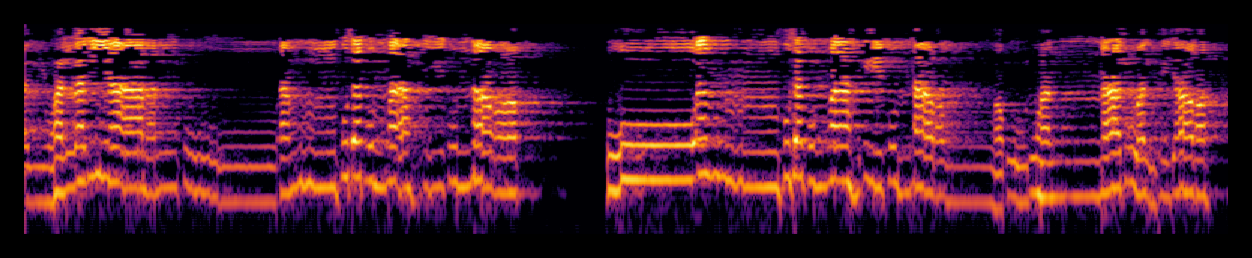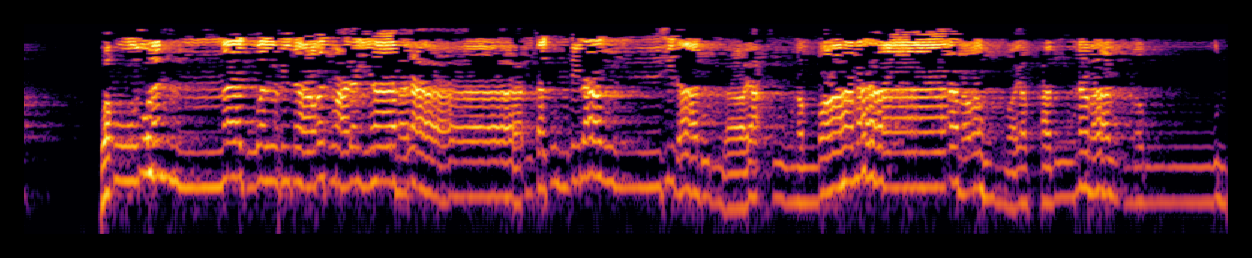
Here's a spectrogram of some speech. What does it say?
أيها الذين آمنوا أنفسكم وأهليكم نارا. قوا أنفسكم وأهليكم نارا وقودها الناس والحجارة. وقودها الناس والحجارة عليها ملائكة غلاظ شداد لا يعصون الله ما أمرهم ويفعلون ما يؤمرون.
